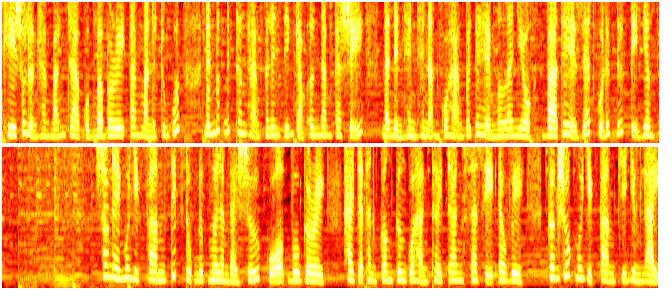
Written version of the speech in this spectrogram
khi số lượng hàng bán ra của Burberry tăng mạnh ở Trung Quốc, đến mức đích thân hãng phải lên tiếng cảm ơn nam ca sĩ đã định hình hình ảnh của hãng với thế hệ millennial và thế hệ Z của đất nước tỷ dân. Sau này, Ngô Diệt phàm tiếp tục được mời làm đại sứ của Bulgari hay trở thành con cưng của hãng thời trang xa xỉ LV. Cơn sốt Ngô Diệt phàm chỉ dừng lại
